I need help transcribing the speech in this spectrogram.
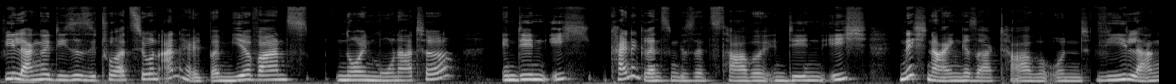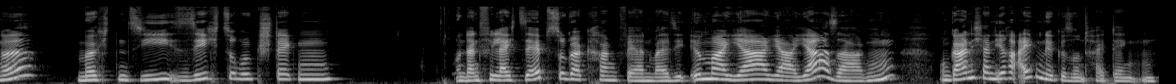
wie lange diese Situation anhält. Bei mir waren es neun Monate, in denen ich keine Grenzen gesetzt habe, in denen ich nicht Nein gesagt habe. Und wie lange möchten Sie sich zurückstecken und dann vielleicht selbst sogar krank werden, weil Sie immer Ja, Ja, Ja sagen und gar nicht an Ihre eigene Gesundheit denken?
